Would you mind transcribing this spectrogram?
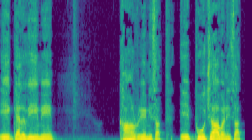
ඒ ගැලවීමේ කාර්ය නිසත් ඒ පූජාව නිසත්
